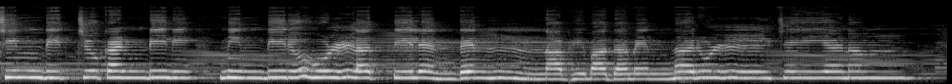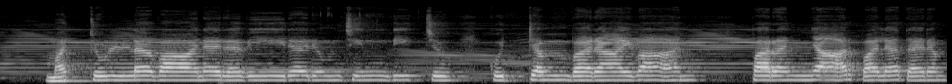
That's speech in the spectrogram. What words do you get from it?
ചിന്തിച്ചു കണ്ടിനി നിന്തിരുവുള്ളത്തിലെന്തെന്നഭിമതമെന്നരുൾ ചെയ്യണം. മറ്റുള്ള വാനരവീരരും ചിന്തിച്ചു കുറ്റം വരായ്വാൻ പറഞ്ഞാർ പലതരം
